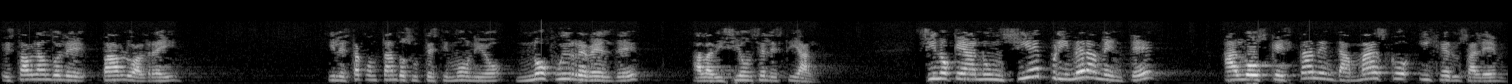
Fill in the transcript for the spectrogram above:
está hablándole Pablo al rey y le está contando su testimonio, no fui rebelde a la visión celestial, sino que anuncié primeramente a los que están en Damasco y Jerusalén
